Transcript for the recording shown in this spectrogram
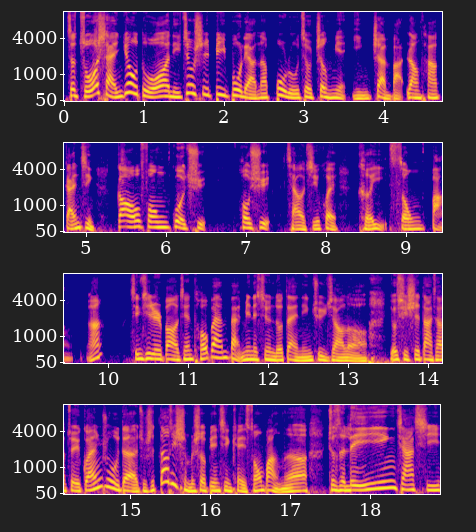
这左闪右躲，你就是避不了呢，不如就正面迎战吧，让它赶紧高峰过去，后续才有机会可以松绑啊。经济日报今天头版版面的新闻都带您聚焦了，尤其是大家最关注的，就是到底什么时候边境可以松绑呢？就是零加七。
